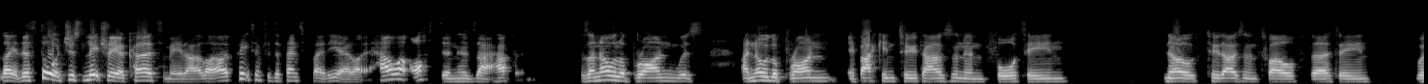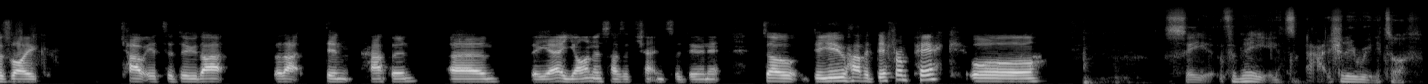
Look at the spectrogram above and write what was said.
like the thought just literally occurred to me that like I picked him for defensive player of the year. Like how often has that happened? Because I know LeBron was. I know LeBron back in 2014. No, 2012, 13 was like touted to do that, but that didn't happen. Um, but yeah, Giannis has a chance of doing it. So, do you have a different pick or? See, for me, it's actually really tough.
